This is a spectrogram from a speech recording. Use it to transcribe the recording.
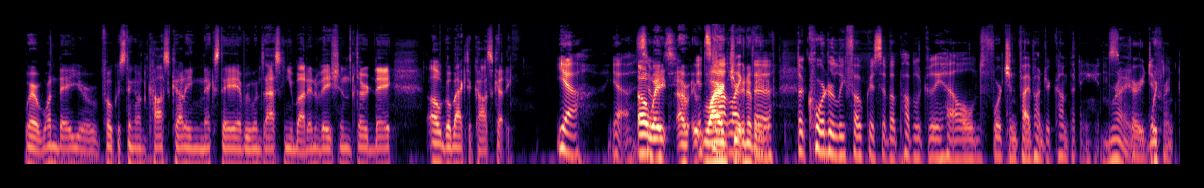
where one day you're focusing on cost cutting, next day everyone's asking you about innovation, third day, oh, go back to cost cutting. Yeah. Yeah. Oh so wait, it's, uh, it's why aren't you like innovative? The, the, quarterly focus of a publicly held Fortune 500 company. It's right. very different.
